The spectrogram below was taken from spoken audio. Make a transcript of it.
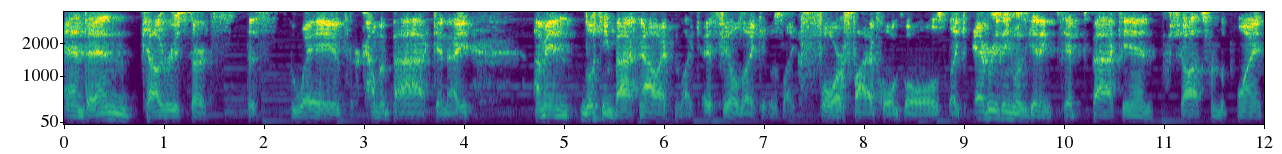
And then Calgary starts this wave; they're coming back, and I, I mean, looking back now, I like it feels like it was like four or five whole goals. Like everything was getting tipped back in, shots from the point.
